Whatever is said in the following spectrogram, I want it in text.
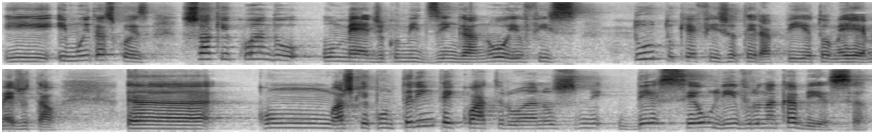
e, e muitas coisas. Só que quando o médico me desenganou, eu fiz tudo que é fisioterapia, tomei remédio e tal. Uh, com, acho que com 34 anos, me desceu o livro na cabeça.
